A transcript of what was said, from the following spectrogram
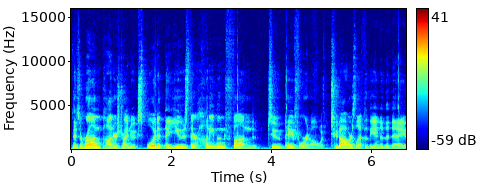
there's a run. Potter's trying to exploit it. They use their honeymoon fund to pay for it all, with two dollars left at the end of the day.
